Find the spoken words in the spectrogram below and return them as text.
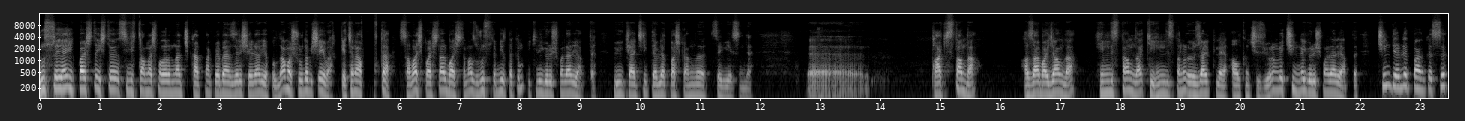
Rusya'ya ilk başta işte Swift anlaşmalarından çıkartmak ve benzeri şeyler yapıldı ama şurada bir şey var. Geçen hafta savaş başlar başlamaz Rusya bir takım ikili görüşmeler yaptı. Büyükelçilik Devlet Başkanlığı seviyesinde. Ee, Pakistan'la, Azerbaycan'la, Hindistan'la ki Hindistan'ı özellikle altını çiziyorum ve Çin'le görüşmeler yaptı. Çin Devlet Bankası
